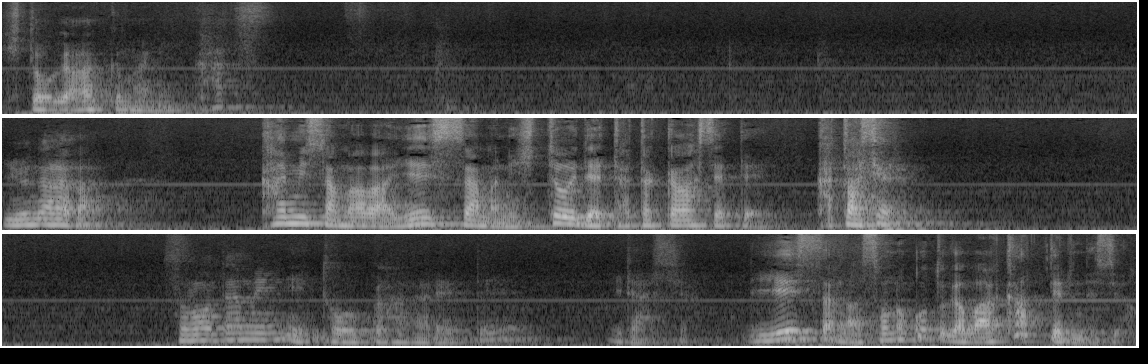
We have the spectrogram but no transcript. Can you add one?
人が悪魔に勝つ。言うならば神様はイエス様に一人で戦わせて勝たせる。そのために遠く離れていらっしゃる。イエス様はそのことが分かってるんですよ。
